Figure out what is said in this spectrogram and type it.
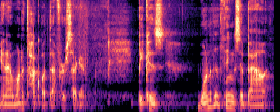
and I want to talk about that for a second, because one of the things about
